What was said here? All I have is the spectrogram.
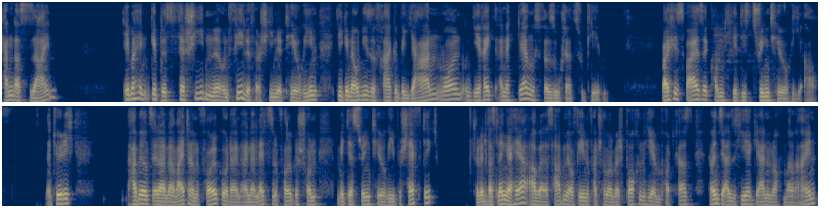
Kann das sein? Immerhin gibt es verschiedene und viele verschiedene Theorien, die genau diese Frage bejahen wollen und direkt einen Erklärungsversuch dazu geben. Beispielsweise kommt hier die Stringtheorie auf. Natürlich haben wir uns in einer weiteren Folge oder in einer letzten Folge schon mit der Stringtheorie beschäftigt. Schon etwas länger her, aber das haben wir auf jeden Fall schon mal besprochen hier im Podcast. Hören Sie also hier gerne nochmal rein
